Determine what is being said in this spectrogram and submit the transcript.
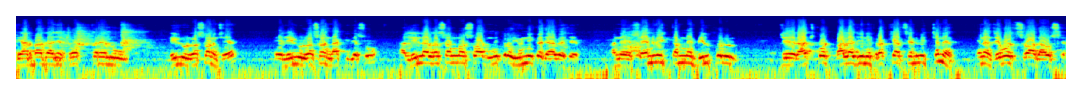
ત્યારબાદ આ જે ચોપ કરેલું લીલું લસણ છે, એ લીલું લસણ નાખી દેશું. આ લીલા લસણનો સ્વાદ મિત્રો યુનિક જ આવે છે. અને સેન્ડવિચ તમને બિલકુલ જે રાજકોટ બાલાજીની પ્રખ્યાત સેન્ડવિચ છે ને, એના જેવો જ સ્વાદ આવશે.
